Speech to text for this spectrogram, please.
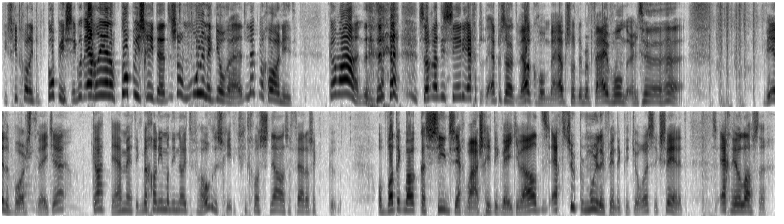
Ik schiet gewoon niet op koppies. Ik moet echt leren op koppies schieten. Het is zo moeilijk, jongen. Het lukt me gewoon niet. Come on. zo gaat die serie echt episode. Welkom bij episode nummer 500. weer de borst, weet je. God damn it. Ik ben gewoon iemand die nooit op hoofden schiet. Ik schiet gewoon snel zo ver als ik... Op wat ik maar kan zien, zeg maar, schiet ik, weet je wel. Het is echt super moeilijk, vind ik dit, jongens. Ik zweer het. Het is echt heel lastig.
